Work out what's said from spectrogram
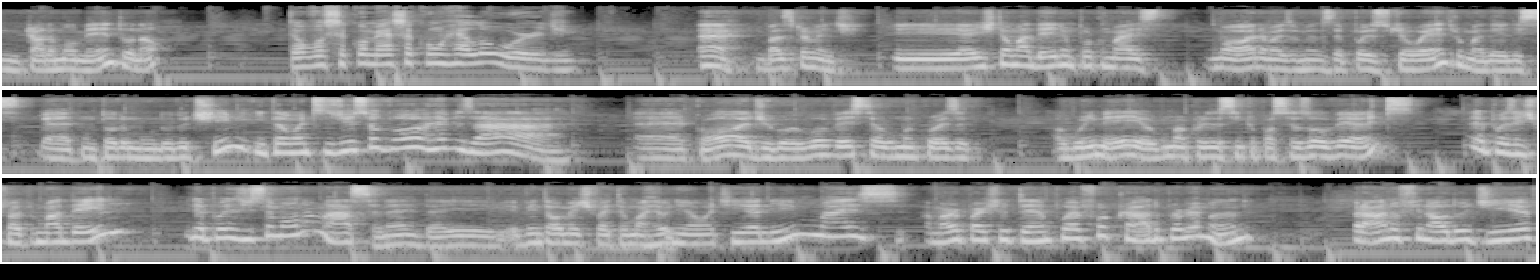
em cada momento ou não. Então você começa com Hello World. É, basicamente. E a gente tem uma dele um pouco mais, uma hora mais ou menos depois que eu entro, uma deles é, com todo mundo do time. Então antes disso eu vou revisar é, código, eu vou ver se tem alguma coisa, algum e-mail, alguma coisa assim que eu posso resolver antes. Depois a gente vai para uma daily e depois disso é mão na massa, né? Daí eventualmente vai ter uma reunião aqui e ali, mas a maior parte do tempo é focado programando para no final do dia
